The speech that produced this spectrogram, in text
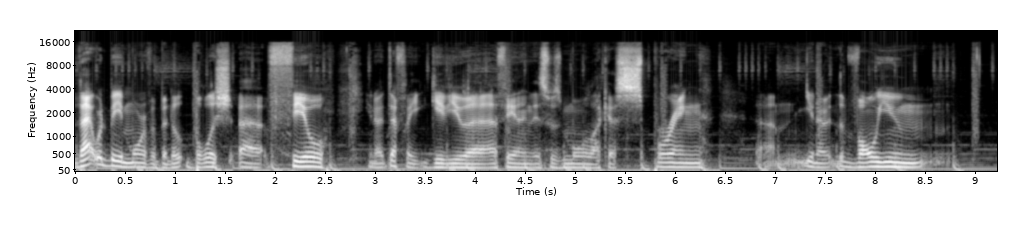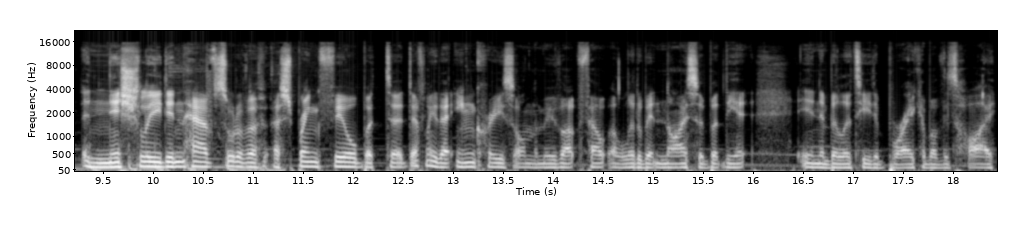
That would be more of a bullish uh, feel. You know, definitely give you a, a feeling this was more like a spring. Um, you know, the volume initially didn't have sort of a, a spring feel, but uh, definitely that increase on the move up felt a little bit nicer, but the inability to break above this high.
